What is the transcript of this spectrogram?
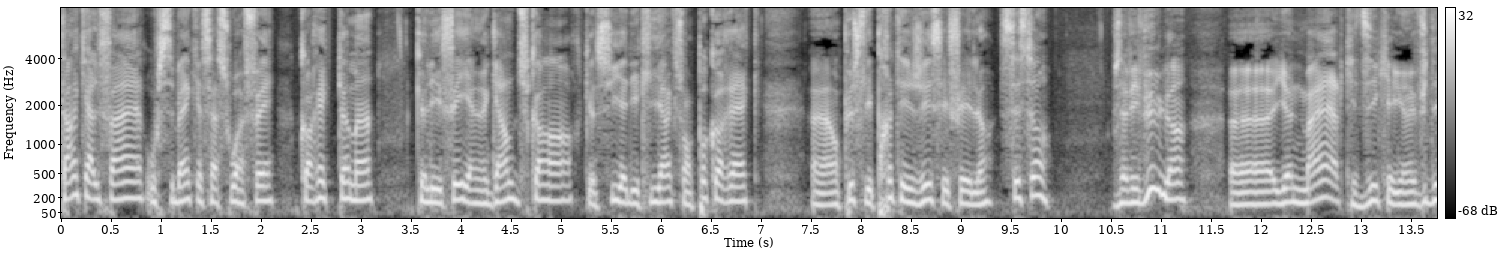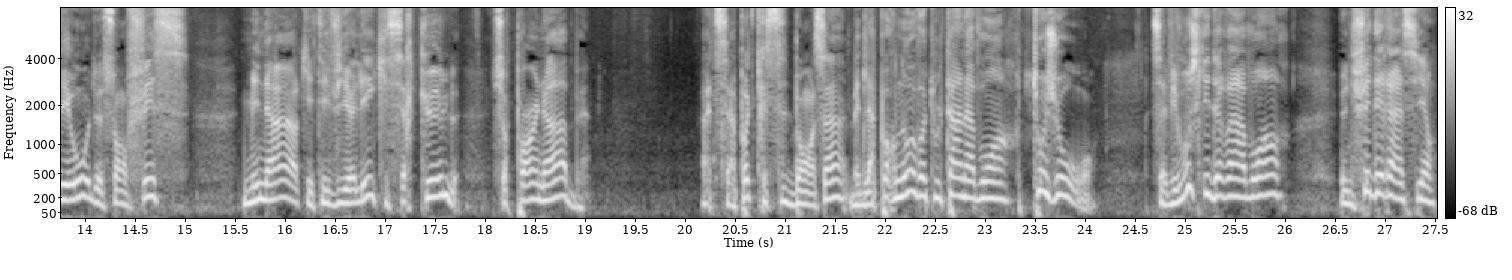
tant qu'à le faire, aussi bien que ça soit fait correctement, que les filles aient un garde du corps, que s'il y a des clients qui sont pas corrects, euh, on puisse les protéger, ces faits-là. C'est ça. Vous avez vu, là, euh, il y a une mère qui dit qu'il y a une vidéo de son fils mineur qui a été violé, qui circule sur Pornhub. Elle dit, ça n'a pas de Christie de bon sens. Mais de la porno, on va tout le temps en avoir. Toujours. Savez-vous ce qu'il devrait avoir? Une fédération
